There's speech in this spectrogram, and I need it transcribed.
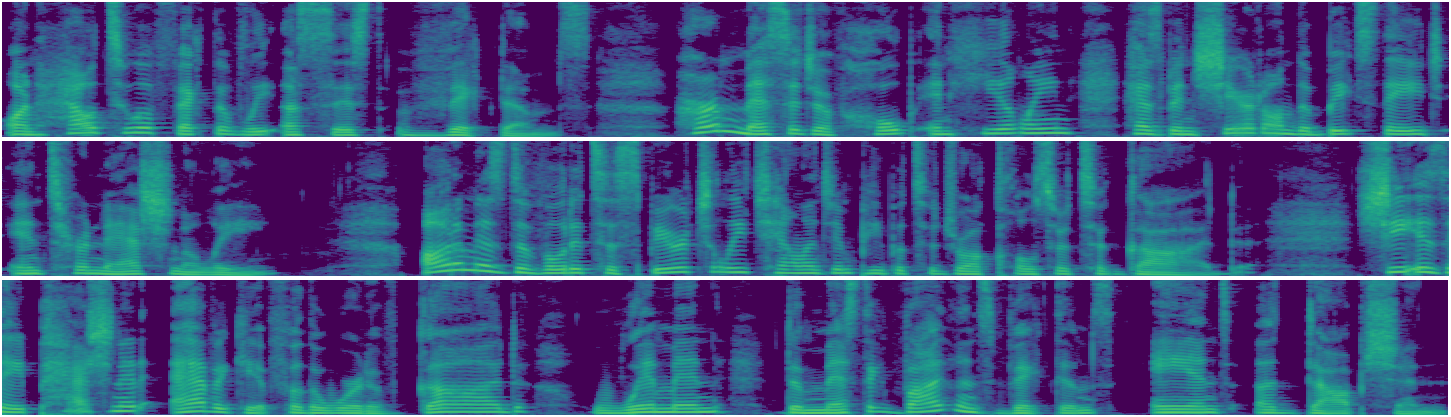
on how to effectively assist victims. Her message of hope and healing has been shared on the big stage internationally. Autumn is devoted to spiritually challenging people to draw closer to God. She is a passionate advocate for the Word of God, women, domestic violence victims, and adoption.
